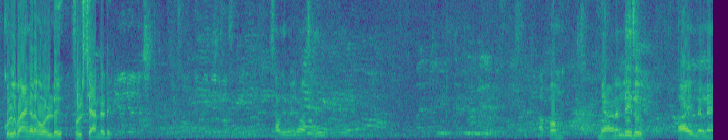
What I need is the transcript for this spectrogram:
സ്കൂളിൽ ഭയങ്കര ഹോൾഡ് ഫുൾ സ്റ്റാൻഡേർഡ് അപ്പം ഞാനെന്ത് എന്ത് ചെയ്തു? ആദ്യം തന്നെ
